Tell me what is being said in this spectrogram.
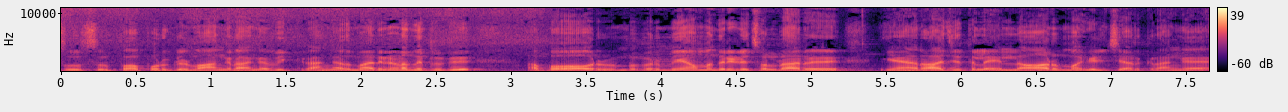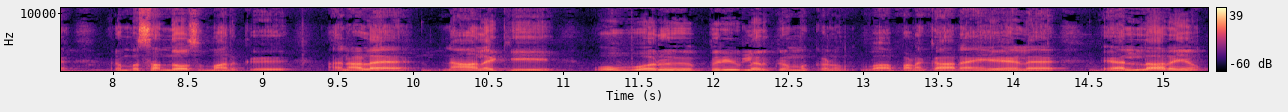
சுறுசுறுப்பாக பொருட்கள் வாங்குறாங்க விற்கிறாங்க அது மாதிரி நடந்துகிட்ருக்கு அப்போது அவர் ரொம்ப பெருமையாக மந்திரிகிட்ட சொல்கிறாரு என் ராஜ்யத்தில் எல்லோரும் மகிழ்ச்சியாக இருக்கிறாங்க. ரொம்ப சந்தோஷமாக இருக்குது அதனால் நாளைக்கு ஒவ்வொரு பிரிவில் இருக்கிற மக்களும் வா பணக்காரன் ஏழை எல்லாரையும்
